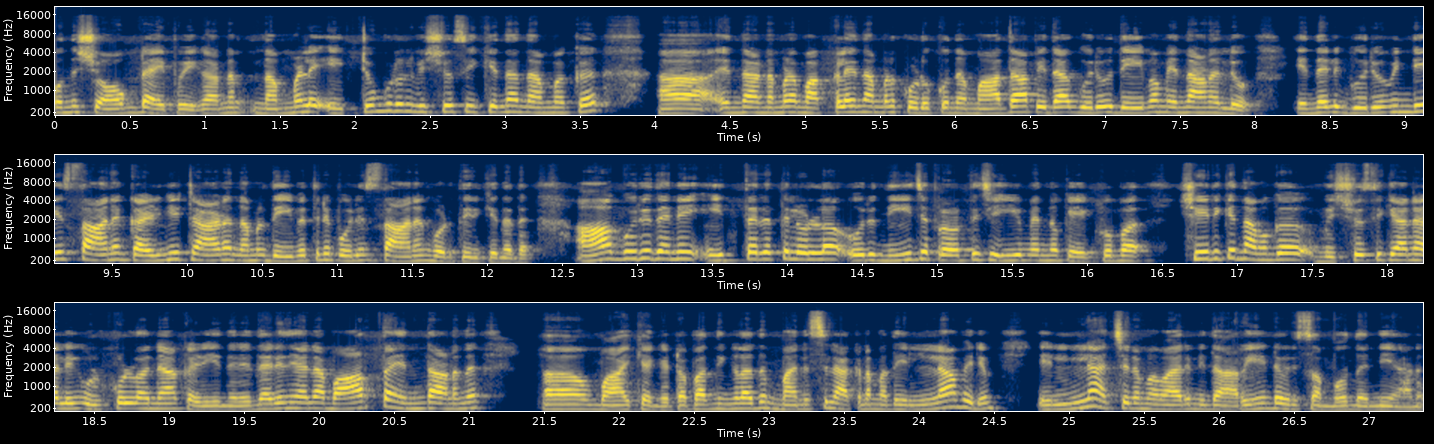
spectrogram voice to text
ഒന്ന് ഷോക്ഡ് ആയിപ്പോയി. കാരണം നമ്മൾ ഏറ്റവും കൂടുതൽ വിശ്വസിക്കുന്ന നമുക്ക് എന്താണ് നമ്മുടെ മക്കളെ നമ്മൾ കൊടുക്കുന്ന മാതാപിതാ ഗുരു ദൈവം എന്നാണല്ലോ. എന്നാലും ഗുരുവിന്റെ സ്ഥാനം കഴിഞ്ഞിട്ടാണ് നമ്മൾ ദൈവത്തിന് പോലും സ്ഥാനം കൊടുത്തിരിക്കുന്നത്. ആ ഗുരു തന്നെ ഇത്തരത്തിലുള്ള ഒരു നീച പ്രവൃത്തി ചെയ്യുമെന്ന് കേൾക്കുമ്പോൾ ശരിക്കും നമുക്ക് വിശ്വസിക്കാനോ അല്ലെങ്കിൽ ഉൾക്കൊള്ളാനോ കഴിയുന്നില്ല. എന്തായാലും ഞാൻ ആ വാർത്ത എന്താണെന്ന് വായിക്കാൻ വായിക്കാം കേട്ടോ. അപ്പം നിങ്ങളത് മനസ്സിലാക്കണം. അത് എല്ലാവരും എല്ലാ അച്ഛനമ്മമാരും ഇത് അറിയേണ്ട ഒരു സംഭവം തന്നെയാണ്.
